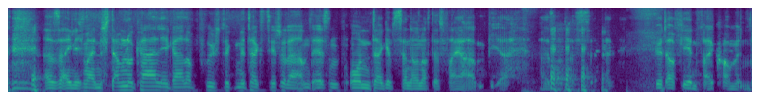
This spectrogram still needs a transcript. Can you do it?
das ist eigentlich mein Stammlokal, egal ob Frühstück, Mittagstisch oder Abendessen. Und da gibt es dann auch noch das Feierabendbier. Also das äh, wird auf jeden Fall kommen.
